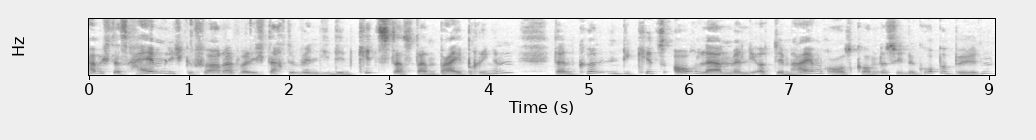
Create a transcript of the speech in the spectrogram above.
habe ich das heimlich gefördert, weil ich dachte, wenn die den Kids das dann beibringen, dann könnten die Kids auch lernen, wenn die aus dem Heim rauskommen, dass sie eine Gruppe bilden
